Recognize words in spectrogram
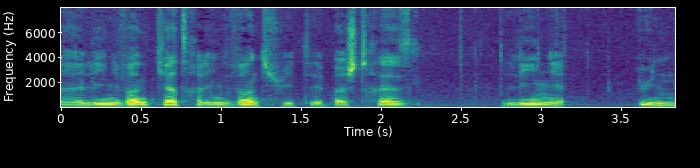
euh, ligne 24 à ligne 28 et page 13, ligne 1.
